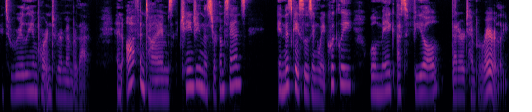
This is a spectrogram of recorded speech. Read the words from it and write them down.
It's really important to remember that. And oftentimes, changing the circumstance, in this case, losing weight quickly, will make us feel better temporarily.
